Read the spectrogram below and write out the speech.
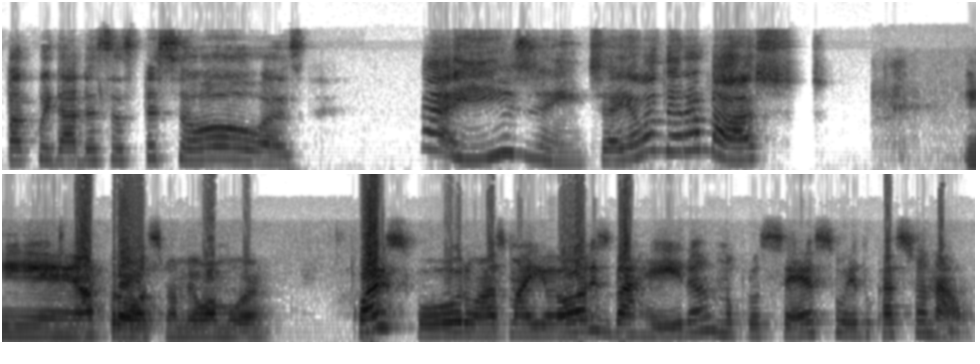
para cuidar dessas pessoas. Aí, gente, aí a ladeira abaixo. E a próxima, meu amor. Quais foram as maiores barreiras no processo educacional,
